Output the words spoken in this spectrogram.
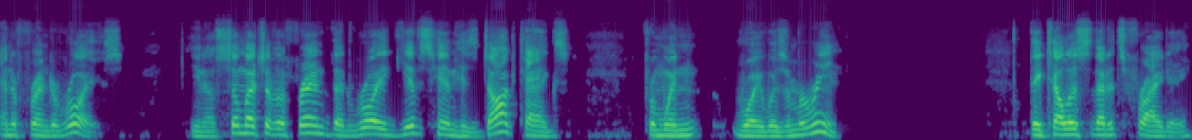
and a friend of Roy's. You know, so much of a friend that Roy gives him his dog tags from when Roy was a Marine. They tell us that it's Friday,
